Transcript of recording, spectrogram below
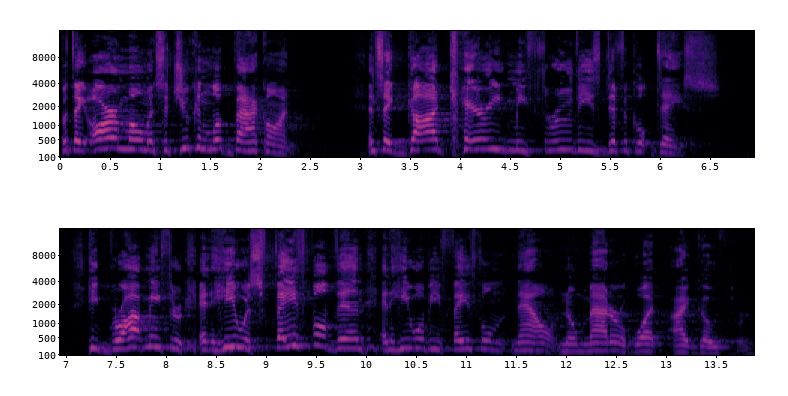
But they are moments that you can look back on and say, God carried me through these difficult days. He brought me through, and He was faithful then, and He will be faithful now, no matter what I go through.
